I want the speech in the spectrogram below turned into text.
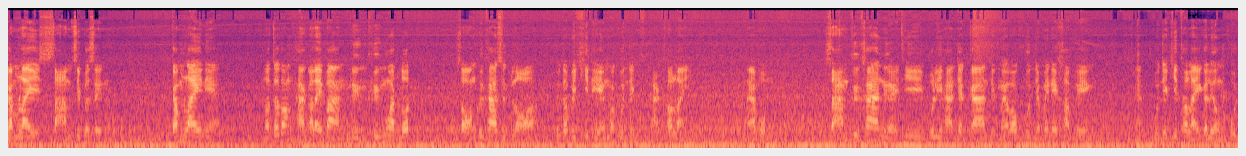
กำไร 30%กำไรเนี่ยเราจะต้องหักอะไรบ้าง 1 คืองวดรถ 2 คือค่าสึกล้อคุณต้องไปคิดเองว่าคุณจะหักเท่าไหร่นะครับผม3คือค่าเหนื่อยที่บริหารจัดการถึงแม้ว่าคุณจะไม่ได้ขับเองนะคุณจะคิดเท่าไหร่ก็เรื่องของคุณ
